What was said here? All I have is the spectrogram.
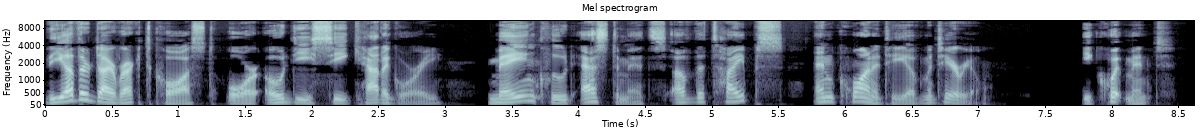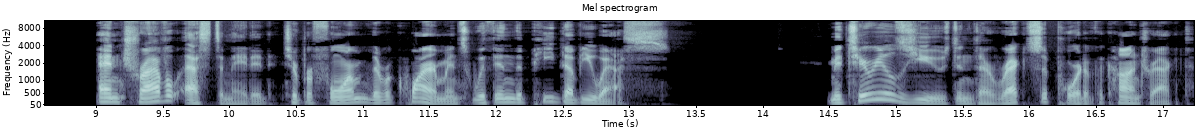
The other direct cost or ODC category may include estimates of the types and quantity of material, equipment, and travel estimated to perform the requirements within the PWS. Materials used in direct support of the contract,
